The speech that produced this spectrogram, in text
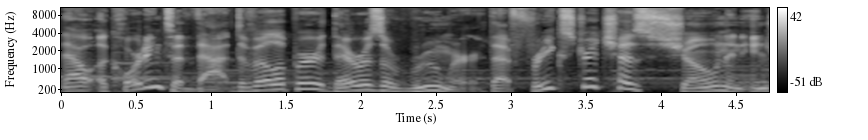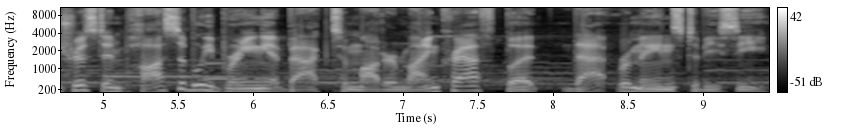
Now, according to that developer, there is a rumor that Freakstritch has shown an interest in possibly bringing it back to modern Minecraft, but that remains to be seen.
